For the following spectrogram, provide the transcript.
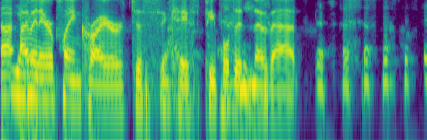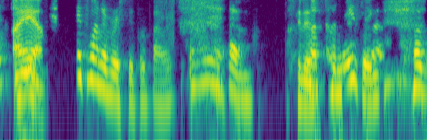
I, am an airplane crier just in case people didn't know that. I am. It's one of her superpowers. Um, it is That's amazing. But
